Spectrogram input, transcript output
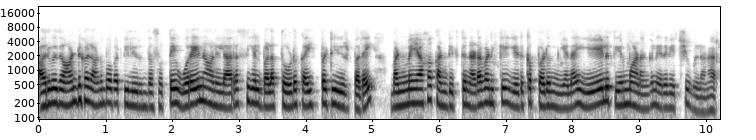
அறுபது ஆண்டுகள் அனுபவத்தில் இருந்த சொத்தை ஒரே நாளில் அரசியல் பலத்தோடு கைப்பற்றியிருப்பதை வன்மையாக கண்டித்து நடவடிக்கை எடுக்கப்படும் என ஏழு தீர்மானங்கள் நிறைவேற்றி உள்ளனர்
